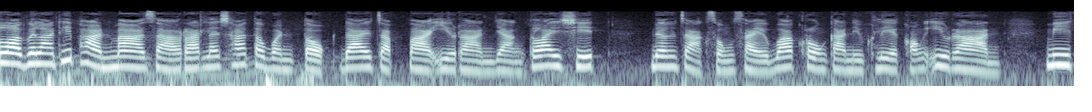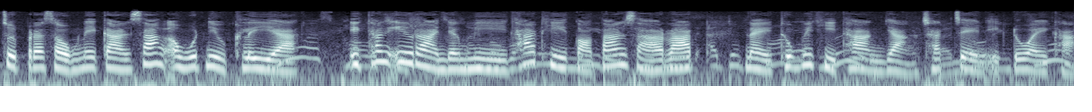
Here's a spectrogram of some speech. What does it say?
ตลอดเวลาที่ผ่านมาสหรัฐและชาติตะวันตกได้จับตาอิหร่านอย่างใกล้ชิด เนื่องจากสงสัยว่าโครงการนิวเคลียร์ของอิหร่าน มีจุดประสงค์ในการสร้างอาวุธนิวเคลียร์ อีกทั้งอิหร่านยังมีท่าทีต่อต้านสหรัฐในทุกวิถีทางอย่างชัดเจนอีกด้วยค่ะ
